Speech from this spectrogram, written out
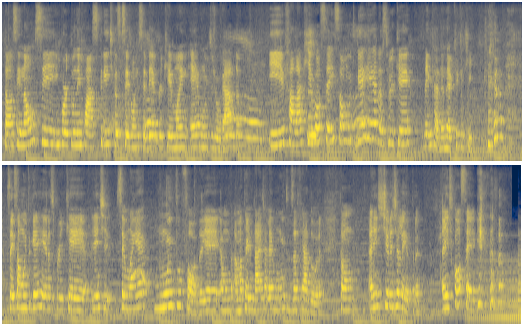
Então, assim, não se importunem com as críticas que vocês vão receber, porque mãe é muito julgada. E falar que vocês são muito guerreiras, porque... Vem cá, Daniel, fica aqui. Vocês são muito guerreiras, porque, gente, ser mãe é muito foda. E é, é uma, a maternidade ela é muito desafiadora. Então, a gente tira de letra. A gente consegue.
